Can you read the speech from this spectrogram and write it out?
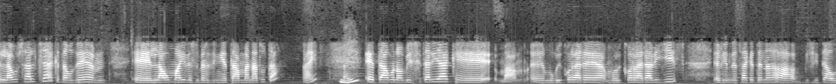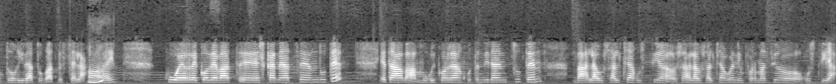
lau saltxak daude e, lau mai desberdinetan manatuta, bai? Bai. Eta, bueno, bizitariak e, ba, e, mugikorra, mugikorra erabiliz, egin dezaketena da ba, bizita autogidatu bat bezala, Ah. bai? QR kode bat e, eskaneatzen dute, eta ba, mugikorrean juten dira entzuten, ba, lau saltxa guztia, osea, lau saltxa hauen informazio guztia.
